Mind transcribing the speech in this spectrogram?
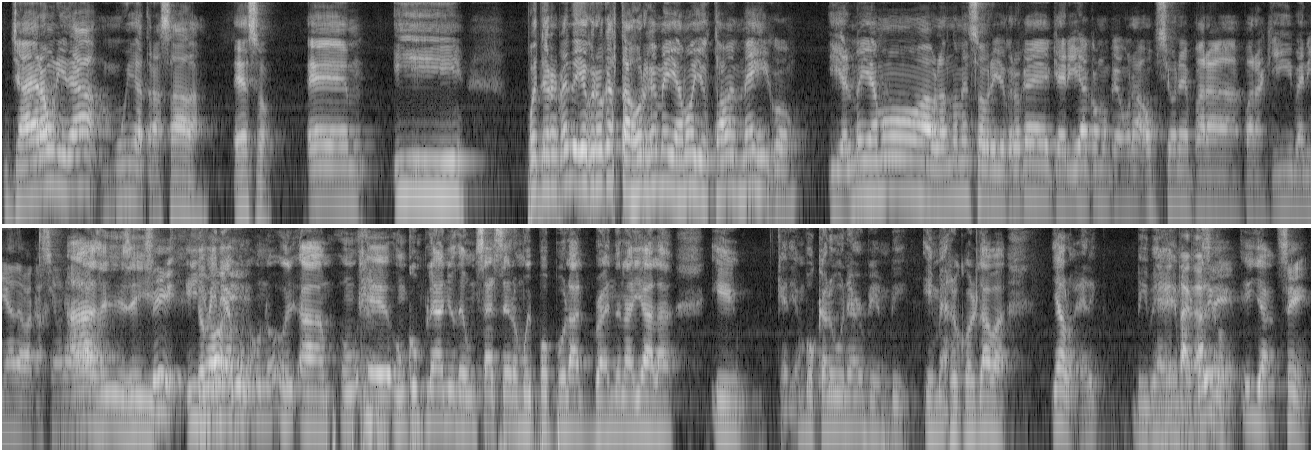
ya era una idea muy atrasada, eso. Eh, y pues de repente yo creo que hasta Jorge me llamó, yo estaba en México y él me llamó hablándome sobre, yo creo que quería como que unas opciones para, para aquí, venía de vacaciones. Ah, sí, sí, sí. Sí, y yo, yo- venía y- por uno- um, un, eh, un cumpleaños de un salsero muy popular, Brandon Ayala, y querían buscar un Airbnb. Y me recordaba, diablo, Eric vive en Puerto Rico. Y ya. Sí.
